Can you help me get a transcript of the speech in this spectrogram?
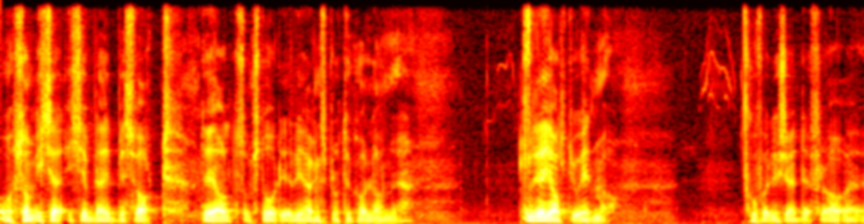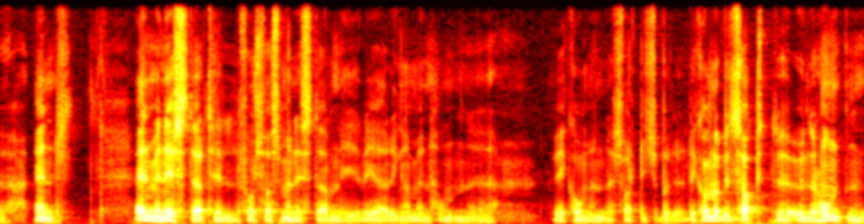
og som ikke, ikke, ble besvart. Det er alt som står i regjeringsprotokollene. Og det gjaldt jo Irma. Hvorfor det skjedde fra eh, en, en minister til forsvarsministeren i regjeringa, men han eh, Vedkommende svarte ikke på det. Det kan ha blitt sagt under hånden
